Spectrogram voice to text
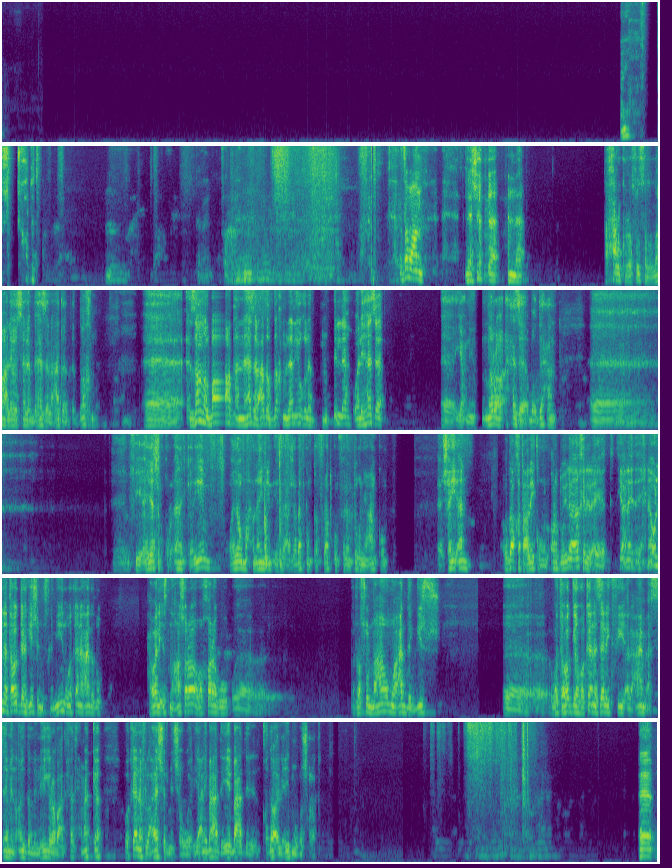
طبعا لا شك أن تحرك الرسول صلى الله عليه وسلم بهذا العدد الضخم ظن البعض أن هذا العدد الضخم لن يغلب من قلة ولهذا آه، يعني نرى هذا واضحا آه، في آيات القرآن الكريم ويوم حنين إذ أعجبتكم كثرتكم فلم تغني عنكم شيئا وضاقت عليكم الأرض إلى آخر الآيات. يعني إحنا قلنا توجه جيش المسلمين وكان عدده حوالي 12 وخرجوا الرسول معهم وعد الجيش وتوجه وكان ذلك في العام الثامن أيضا للهجرة بعد فتح مكة وكان في العاشر من شوال يعني بعد إيه؟ بعد انقضاء العيد مباشرة. آه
